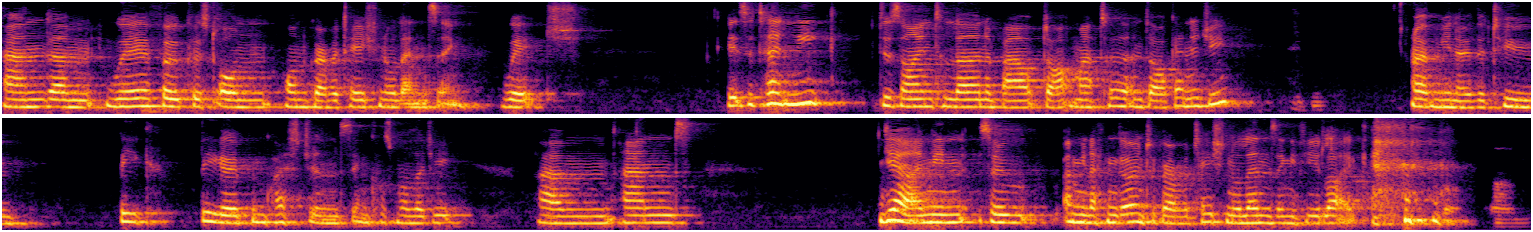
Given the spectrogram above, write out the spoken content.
And um, we're focused on, on gravitational lensing, which it's a technique designed to learn about dark matter and dark energy. Um, you know, the two big, big open questions in cosmology. Um, and yeah, I mean, so, I mean, I can go into gravitational lensing if you'd like. um,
